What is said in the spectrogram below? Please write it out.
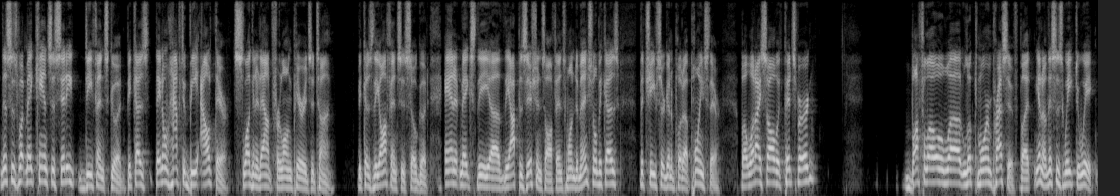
this is what make Kansas City defense good because they don't have to be out there slugging it out for long periods of time because the offense is so good, and it makes the uh, the opposition's offense one dimensional because the Chiefs are going to put up points there. But what I saw with Pittsburgh, Buffalo uh, looked more impressive. But you know, this is week to week,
